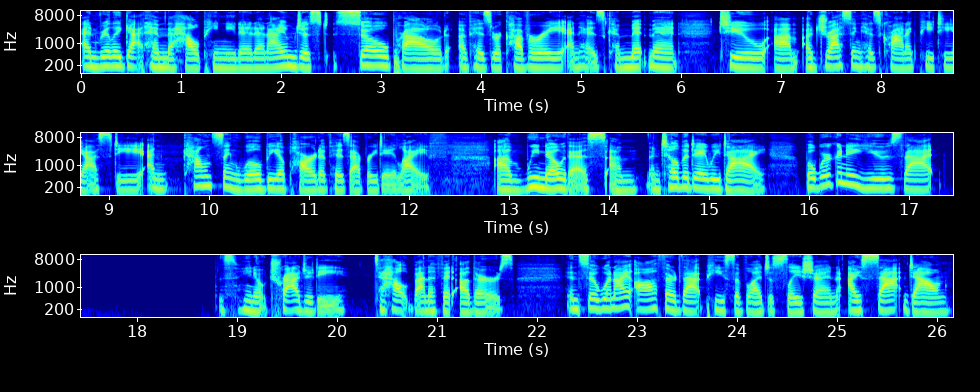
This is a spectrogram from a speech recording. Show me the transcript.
and really get him the help he needed. And I'm just so proud of his recovery and his commitment to um, addressing his chronic PTSD. And counseling will be a part of his everyday life. Um, we know this um, until the day we die, but we're going to use that, you know, tragedy to help benefit others. And so when I authored that piece of legislation, I sat down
